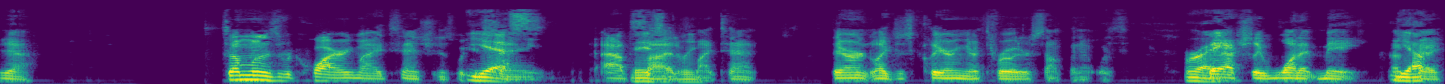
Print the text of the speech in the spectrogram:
yeah. Someone is requiring my attention, is what you're Yes, saying, outside basically. of my tent. They aren't like just clearing their throat or something. It was Right. they actually wanted me. Yep. Okay.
